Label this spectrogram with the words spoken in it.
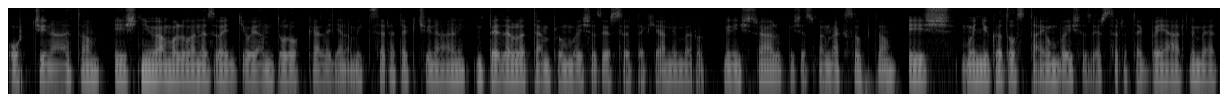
ott csináltam, és nyilvánvalóan ez egy olyan dolog kell legyen, amit szeretek csinálni. Például a templomba is azért szeretek járni, mert ott minisztrálok, és ezt már megszoktam, és mondjuk az osztályomba is azért szeretek bejárni, mert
